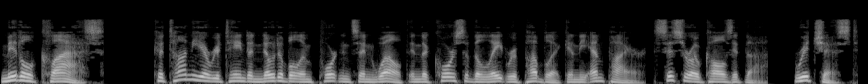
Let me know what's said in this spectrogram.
middle class. Catania retained a notable importance and wealth in the course of the late Republic and the Empire. Cicero calls it the richest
